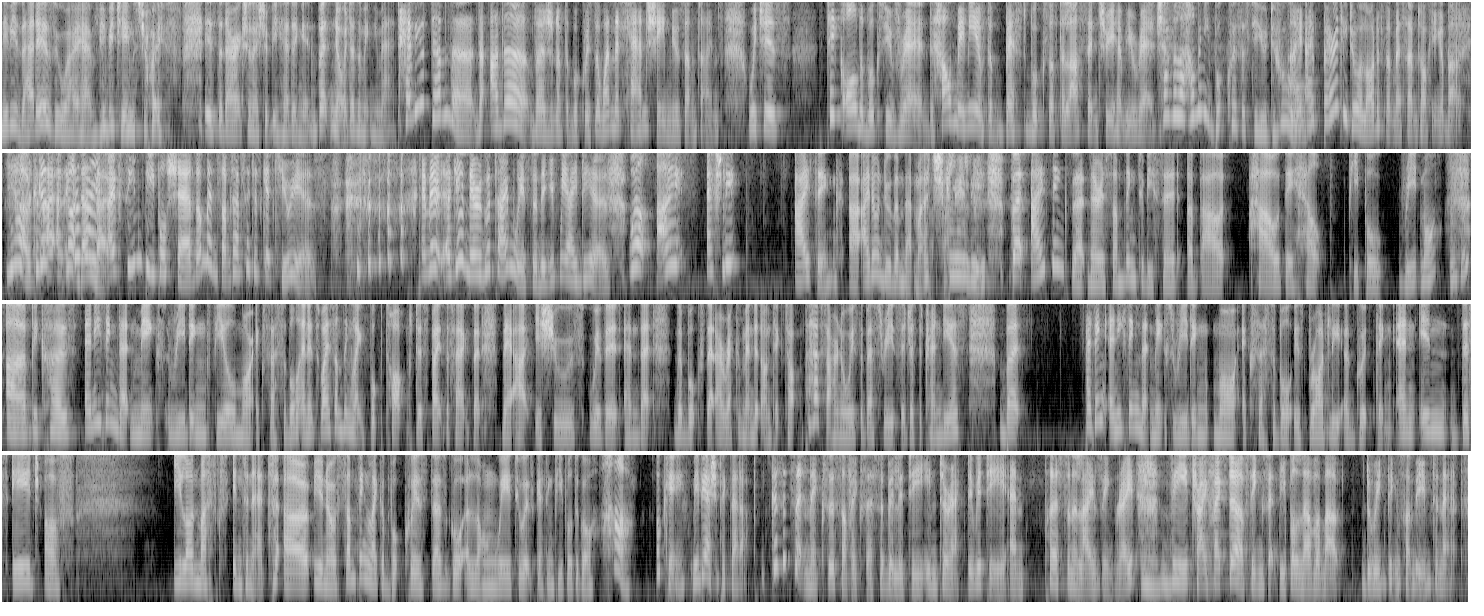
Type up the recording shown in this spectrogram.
maybe that is who I am. Maybe James Joyce is the direction I should be heading in. But no, it doesn't make me mad. Have you done the the other version of the book quiz, the one that can shame you sometimes, which is tick all the books you've read. How many of the best books of the last century have you read? Sharmila, how many book quizzes do you do? I, I apparently do a lot of them as I'm talking about. Yeah, because I've not done I- that. I've seen people share them, and sometimes I just get curious. and they're again, they're a good time waster. They give me ideas. Well, I actually. I think uh, I don't do them that much, clearly, but I think that there is something to be said about how they help people read more uh, because anything that makes reading feel more accessible and it's why something like BookTok despite the fact that there are issues with it and that the books that are recommended on tiktok perhaps aren't always the best reads they're just the trendiest but I think anything that makes reading more accessible is broadly a good thing. And in this age of Elon Musk's internet. Uh, you know, something like a book quiz does go a long way towards getting people to go, huh, okay, maybe I should pick that up. Because it's that nexus of accessibility, interactivity, and personalizing, right? The trifecta of things that people love about doing things on the internet.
